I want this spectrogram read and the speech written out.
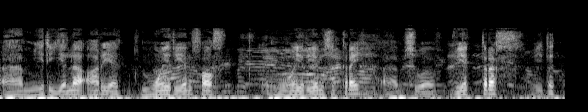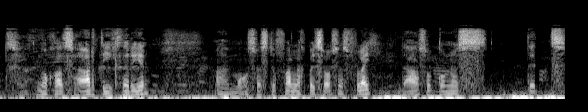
Ehm um, hierdie hele area het mooi reënval, mooi reën gekry. Ehm um, so 'n week terug het dit nogals hard hier gereën. Ehm um, ons was toevallig by Sossasvlei. Daarso kon ons dit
